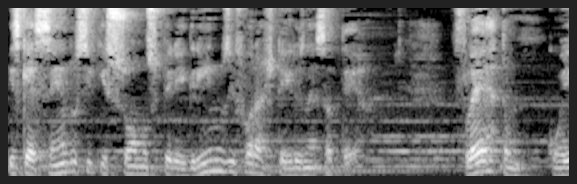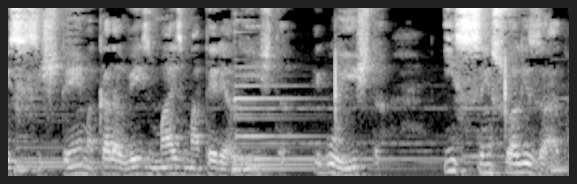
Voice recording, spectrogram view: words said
esquecendo-se que somos peregrinos e forasteiros nessa terra. Flertam com esse sistema cada vez mais materialista, egoísta e sensualizado.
